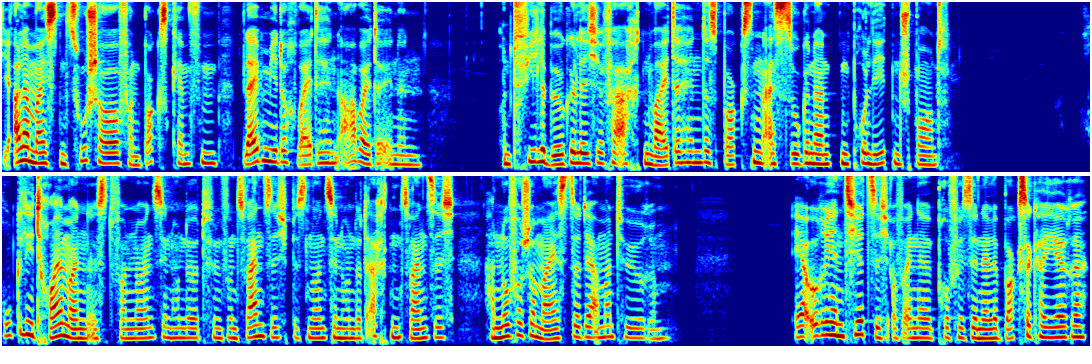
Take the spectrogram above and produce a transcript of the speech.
Die allermeisten Zuschauer von Boxkämpfen bleiben jedoch weiterhin ArbeiterInnen. Und viele Bürgerliche verachten weiterhin das Boxen als sogenannten Proletensport. Rukeli Treumann ist von 1925 bis 1928 hannoverscher Meister der Amateure. Er orientiert sich auf eine professionelle Boxerkarriere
